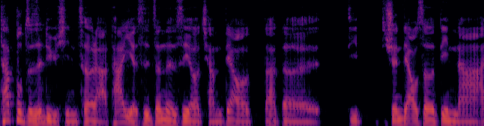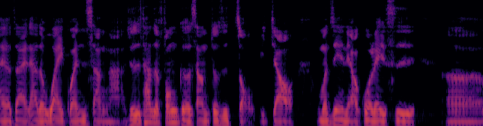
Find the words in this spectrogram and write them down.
它不只是旅行车啦，它也是真的是有强调它的底悬吊设定啊，还有在它的外观上啊，就是它的风格上就是走比较我们之前聊过类似呃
